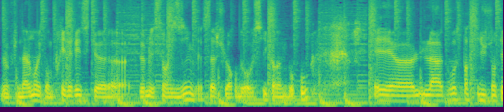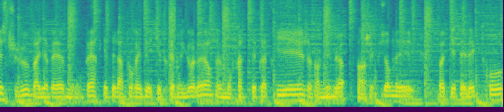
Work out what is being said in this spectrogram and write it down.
Donc finalement, ils ont pris le risque de me laisser en leasing. Ça, je leur dois aussi quand même beaucoup. Et la grosse partie du chantier, si tu veux, bah, bah, il y avait mon père qui était là pour aider, qui est très rigoleur, mon frère qui était plâtrier, j'avais enfin, j'ai plusieurs de mes potes qui étaient électro.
